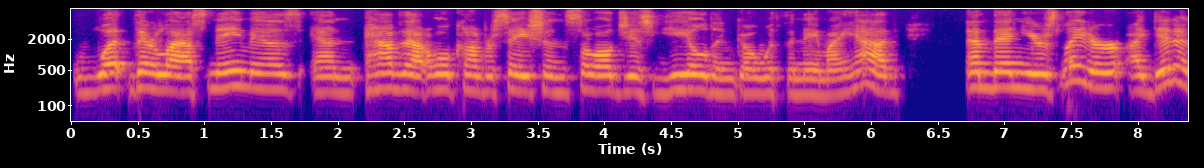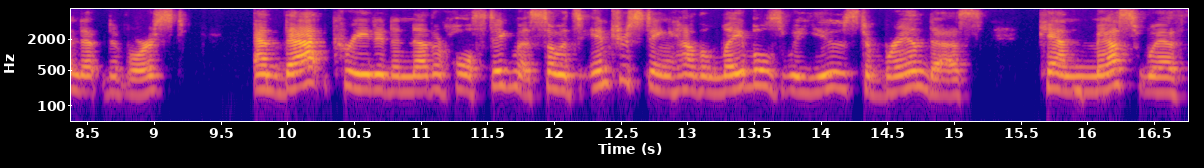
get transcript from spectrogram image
what their last name is and have that whole conversation. So, I'll just yield and go with the name I had. And then years later, I did end up divorced. And that created another whole stigma. So, it's interesting how the labels we use to brand us can mess with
